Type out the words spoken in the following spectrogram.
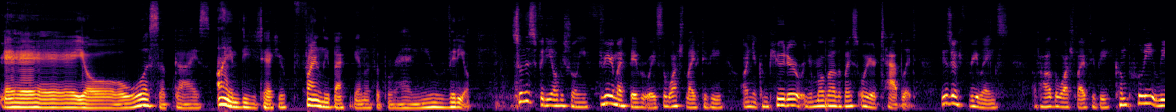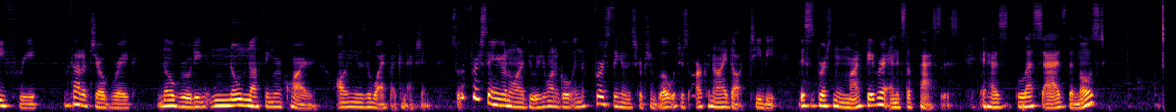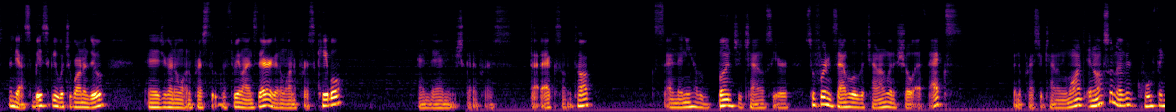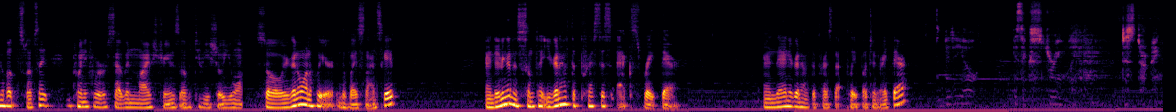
Hey yo, what's up guys? I am DJ Tech here, finally back again with a brand new video. So in this video I'll be showing you three of my favorite ways to watch live TV on your computer, or your mobile device, or your tablet. These are three links of how to watch live TV completely free, without a jailbreak, no rooting, no nothing required. All you need is a Wi-Fi connection. So the first thing you're going to want to do is you want to go in the first link in the description below, which is arconai.tv. This is personally my favorite and it's the fastest. It has less ads than most. And yeah, so basically what you're going to do is you're going to want to press the, the three lines there. You're going to want to press cable. And then you're just going to press that X on top. And then you have a bunch of channels here. So for an example of the channel, I'm going to show FX. I'm going to press your channel you want. And also another cool thing about this website, 24-7 live streams of a TV show you want. So you're going to want to put your device landscape and then you're gonna sometimes you're gonna have to press this X right there. And then you're gonna have to press that play button right there. Video is extremely disturbing.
